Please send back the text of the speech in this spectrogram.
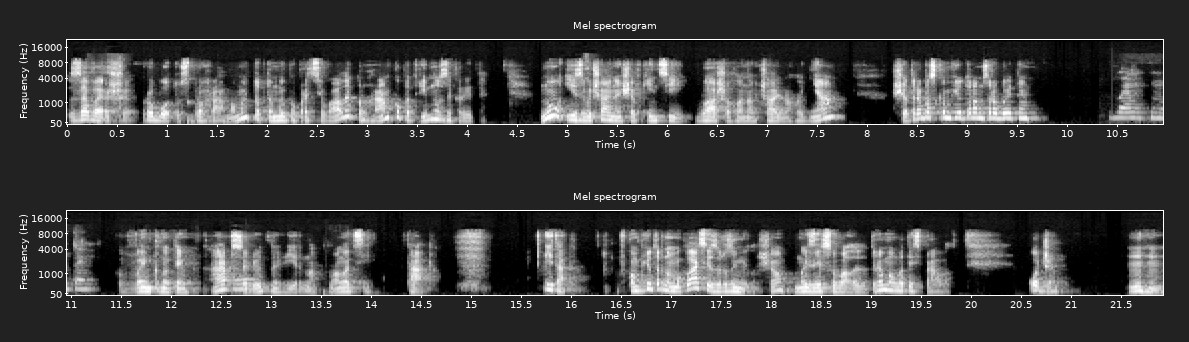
заверши роботу з програмами, тобто ми попрацювали, програмку потрібно закрити. Ну і звичайно, що в кінці вашого навчального дня що треба з комп'ютером зробити? Вимкнути. Вимкнути. Абсолютно вірно. Молодці. Так. І так, в комп'ютерному класі зрозуміло, що ми з'ясували дотримуватись правил. Отже, угу.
